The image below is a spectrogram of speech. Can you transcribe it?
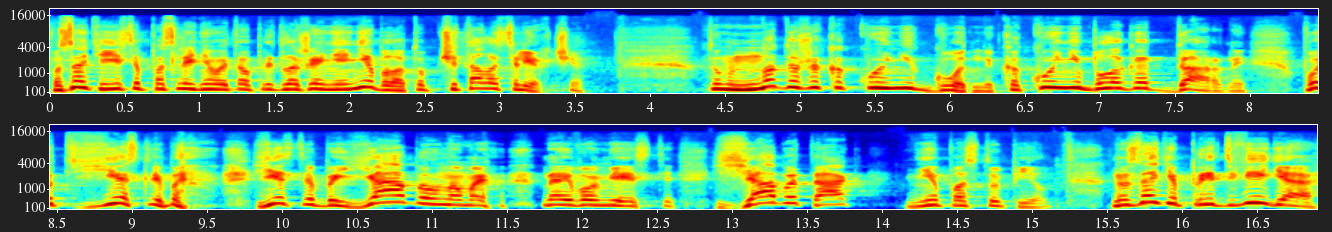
Вы знаете, если последнего этого предложения не было, то читалось легче. Думаю, надо же какой негодный, какой неблагодарный. Вот если бы, если бы я был на, мо, на его месте, я бы так не поступил. Но знаете, предвидя,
